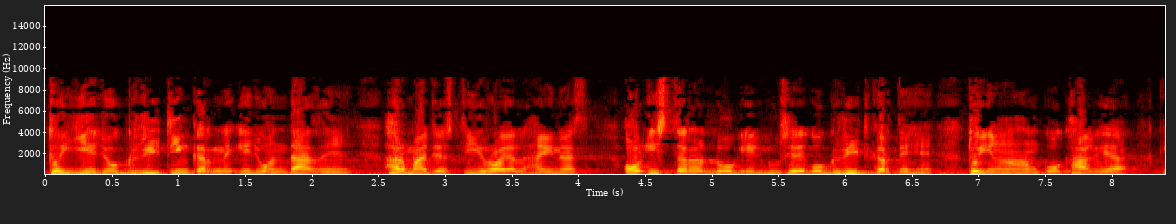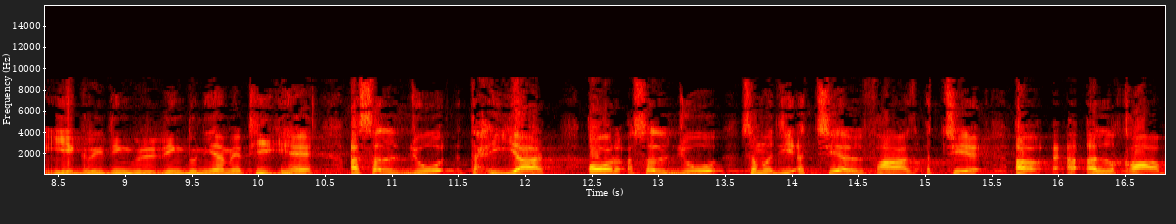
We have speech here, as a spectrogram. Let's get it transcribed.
تو یہ جو گریٹنگ کرنے کے جو انداز ہیں، ہر ماجسٹی رائل ہائنس اور اس طرح لوگ ایک دوسرے کو گریٹ کرتے ہیں۔ تو یہاں ہم کو کہا گیا کہ یہ گریٹنگ وریٹنگ دنیا میں ٹھیک ہے اصل جو تحیات اور اصل جو سمجھیے اچھے الفاظ، اچھے القاب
